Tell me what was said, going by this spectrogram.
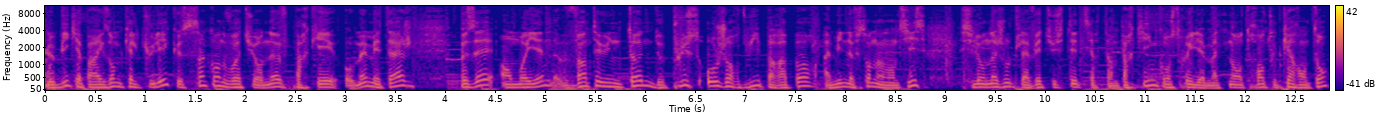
Le BLIC a par exemple calculé que 50 voitures neuves parquées au même étage pesaient en moyenne 21 tonnes de plus aujourd'hui par rapport à 1996. Si l'on ajoute la vétusté de certains parkings construits il y a maintenant 30 ou 40 ans,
